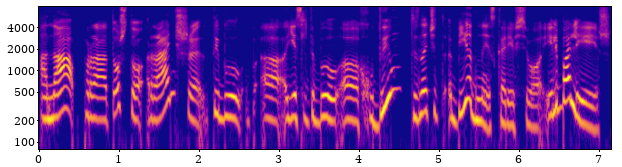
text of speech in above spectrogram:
она про то, что раньше ты был, а, если ты был а, худым, ты, значит, бедный, скорее всего, или болеешь,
